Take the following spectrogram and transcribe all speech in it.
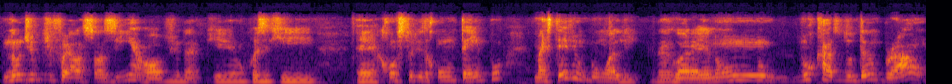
Não digo que foi ela sozinha, óbvio, né? Porque é uma coisa que é construída com o tempo, mas teve um boom ali. Né? Agora, eu não. No caso do Dan Brown,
